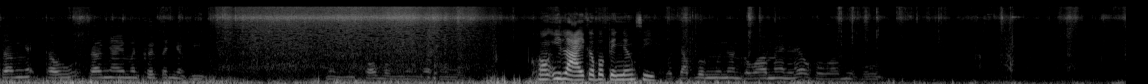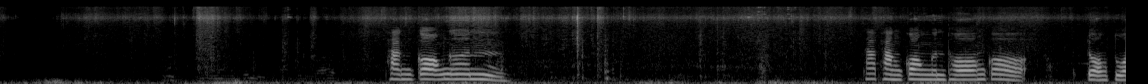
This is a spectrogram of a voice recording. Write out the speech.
ช้างเนี่ยเขาช้างไงมันเคยเป็นอย่างสี่นั่นเขาเบิ่งนั่นว่าโอ้ของอีหลายก็บ่เป็นจังซี่ว่าจับเบิ่งมือนั่นก็ว่าแม่นแล้วเพราะว่าหมูโห พังกองเงิน ถ้าพังกองเงินทองก็จองตัว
